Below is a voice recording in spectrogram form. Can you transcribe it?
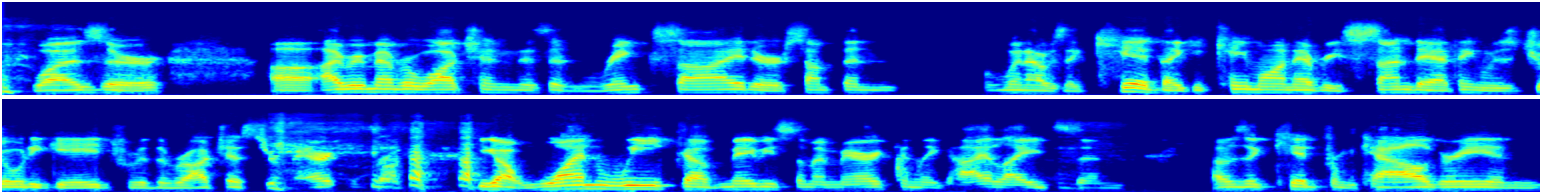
was, or uh, I remember watching is it Rinkside or something when I was a kid. Like it came on every Sunday. I think it was Jody Gage with the Rochester Americans. Like you got one week of maybe some American League highlights, and I was a kid from Calgary, and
